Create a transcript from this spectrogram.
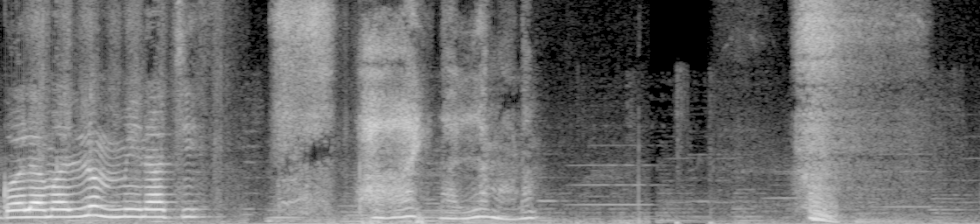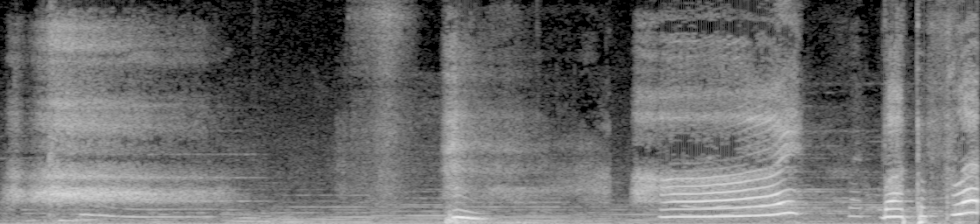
കൊലമല്ലും മീനാച്ചി. ഹായ് നല്ല മണം. ഹായ് ബട്ടർഫ്ലൈ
